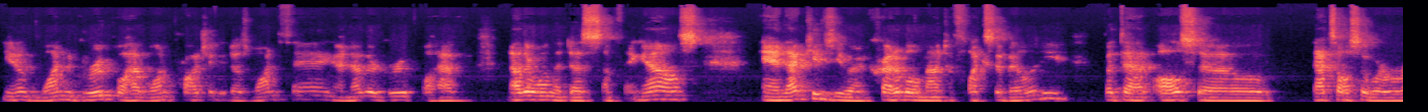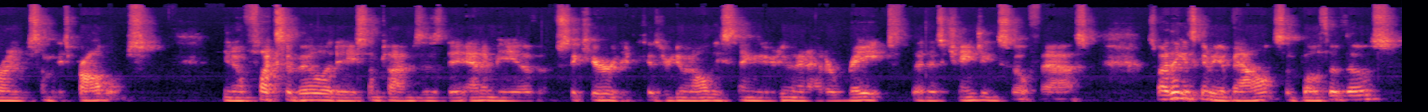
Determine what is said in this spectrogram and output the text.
You know, one group will have one project that does one thing, another group will have another one that does something else, and that gives you an incredible amount of flexibility. But that also that's also where we're running into some of these problems you know, flexibility sometimes is the enemy of security because you're doing all these things, you're doing it at a rate that is changing so fast. So I think it's going to be a balance of both of those.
